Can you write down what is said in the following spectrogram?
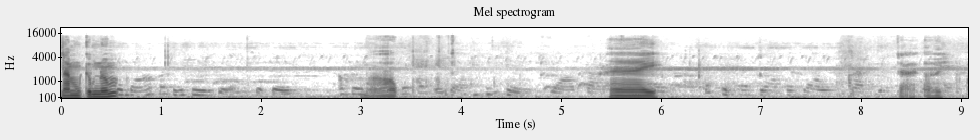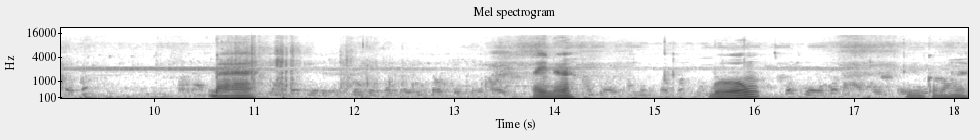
Năm cúm núm một hai. Trời ơi. Ba. Đây nữa. Bốn. Tìm con ơi.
